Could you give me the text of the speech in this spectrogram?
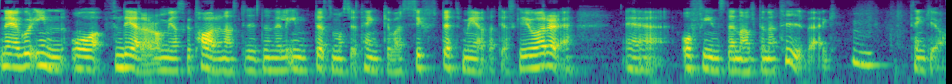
när jag går in och funderar om jag ska ta den här striden eller inte så måste jag tänka vad är syftet med att jag ska göra det. Eh, och finns det en alternativ väg? Mm. Tänker jag.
